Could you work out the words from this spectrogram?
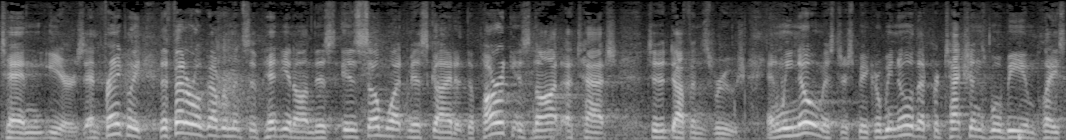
10 years. And frankly, the federal government's opinion on this is somewhat misguided. The park is not attached to Duffins Rouge. And we know, Mr. Speaker, we know that protections will be in place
